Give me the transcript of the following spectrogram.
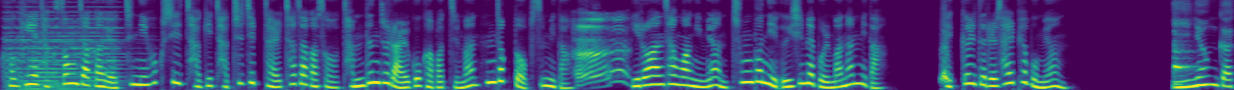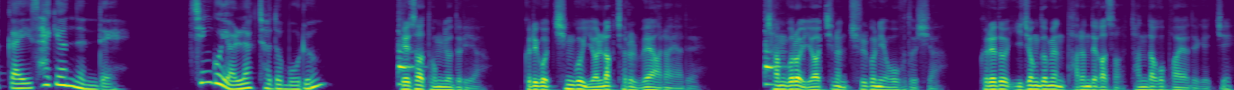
거기에 작성자가 여친이 혹시 자기 자취집 잘 찾아가서 잠든 줄 알고 가봤지만 흔적도 없습니다. 이러한 상황이면 충분히 의심해 볼 만 합니다. 댓글들을 살펴보면 2년 가까이 사귀었는데 친구 연락처도 모름? 회사 동료들이야. 그리고 친구 연락처를 왜 알아야 돼? 참고로 여친은 출근이 오후 2시야. 그래도 이 정도면 다른 데 가서 잔다고 봐야 되겠지?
